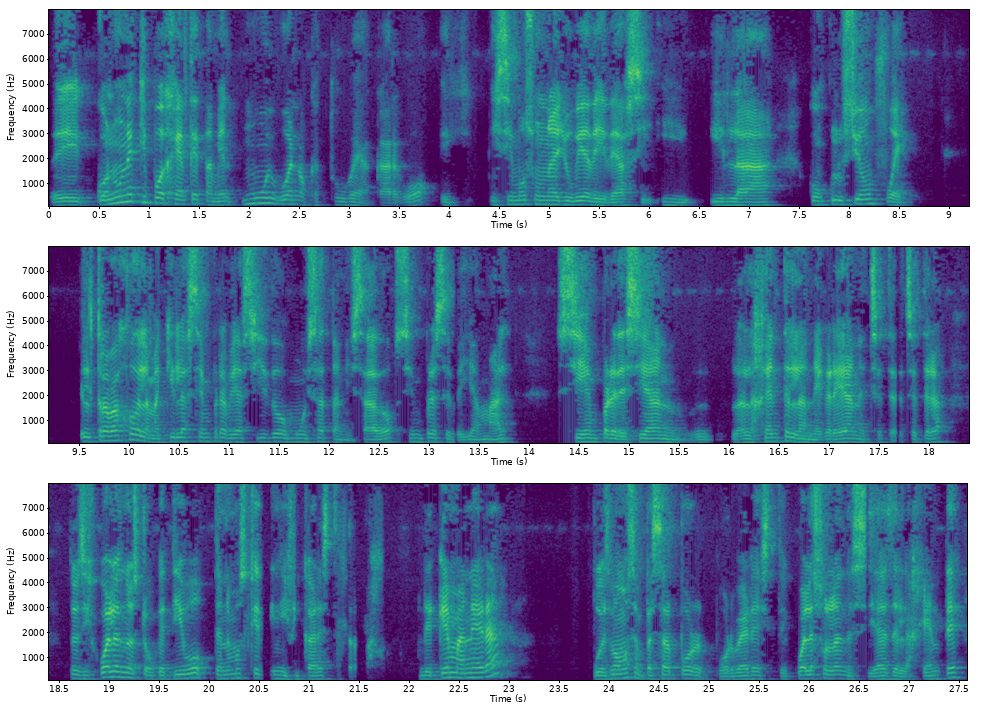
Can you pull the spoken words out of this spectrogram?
eh, con un equipo de gente también muy bueno que tuve a cargo, hicimos una lluvia de ideas y, y, y la conclusión fue, el trabajo de la maquila siempre había sido muy satanizado, siempre se veía mal, siempre decían, la, la gente la negrean, etcétera, etcétera. Entonces ¿cuál es nuestro objetivo? Tenemos que dignificar este trabajo. ¿De qué manera? Pues vamos a empezar por, por ver este, cuáles son las necesidades de la gente,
